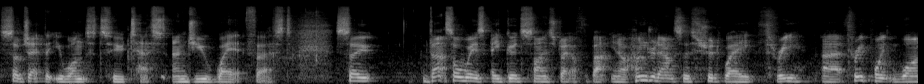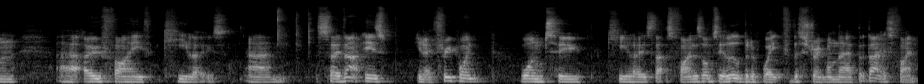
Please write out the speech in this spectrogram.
subject that you want to test and you weigh it first. So that's always a good sign straight off the bat. You know, 100 ounces should weigh three, uh, 3.1 uh, 05 kilos. Um, so that is, you know, 3.12 kilos, that's fine. There's obviously a little bit of weight for the string on there, but that is fine.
